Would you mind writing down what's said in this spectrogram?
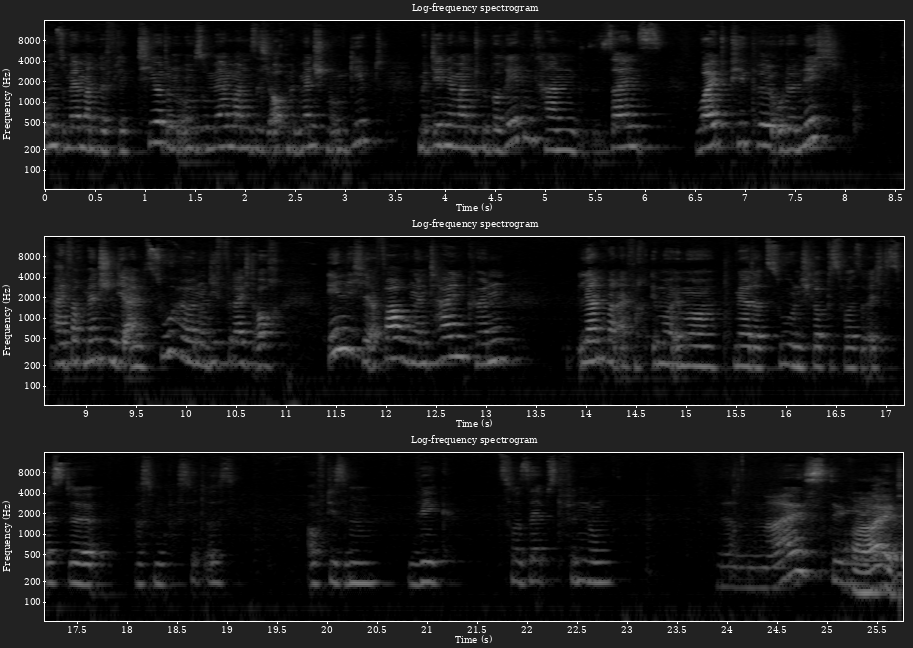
umso mehr man reflektiert und umso mehr man sich auch mit Menschen umgibt, mit denen man drüber reden kann, seien es White People oder nicht, einfach Menschen, die einem zuhören und die vielleicht auch ähnliche Erfahrungen teilen können, lernt man einfach immer, immer mehr dazu. Und ich glaube, das war so echt das Beste, was mir passiert ist auf diesem Weg zur Selbstfindung. Ja, nice, Digga. Alright.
